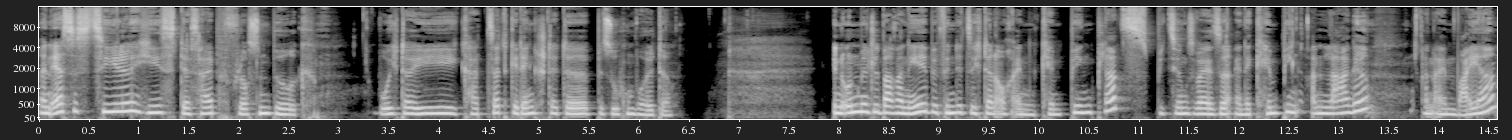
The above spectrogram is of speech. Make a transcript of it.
Mein erstes Ziel hieß deshalb Flossenbürg, wo ich die KZ-Gedenkstätte besuchen wollte. In unmittelbarer Nähe befindet sich dann auch ein Campingplatz beziehungsweise eine Campinganlage an einem Weiher,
